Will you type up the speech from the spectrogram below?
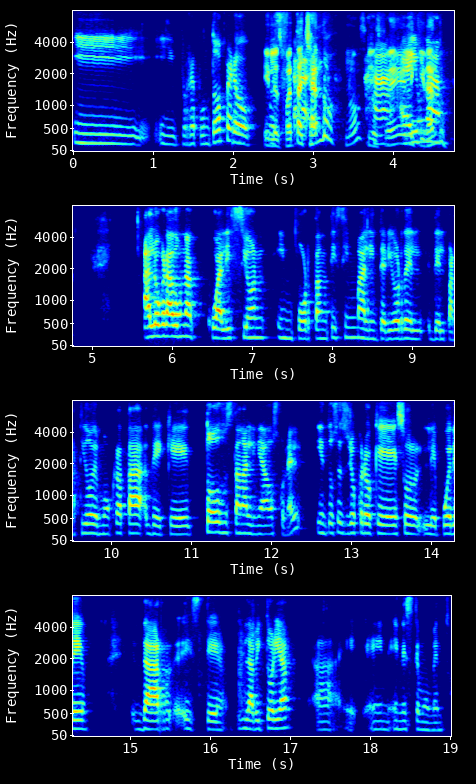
Y, y repuntó, pero... Y los fue pues, tachando, ¿no? Se los fue liquidando. ha logrado una coalición importantísima al interior del, del, Partido Demócrata de que todos están alineados con él. Y entonces yo creo que eso le puede dar este, la victoria uh, en, en, este momento.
